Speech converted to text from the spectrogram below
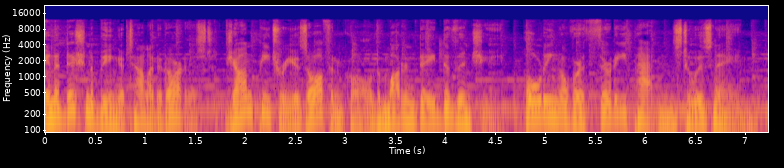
In addition to being a talented artist, John Petrie is often called modern-day Da Vinci, holding over 30 patents to his name.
